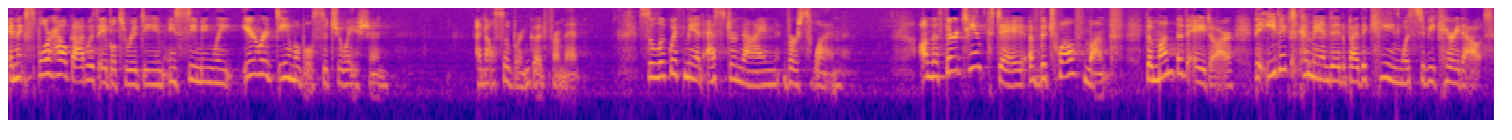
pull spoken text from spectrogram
and explore how God was able to redeem a seemingly irredeemable situation and also bring good from it. So, look with me in Esther 9, verse 1. On the 13th day of the 12th month, the month of Adar, the edict commanded by the king was to be carried out.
